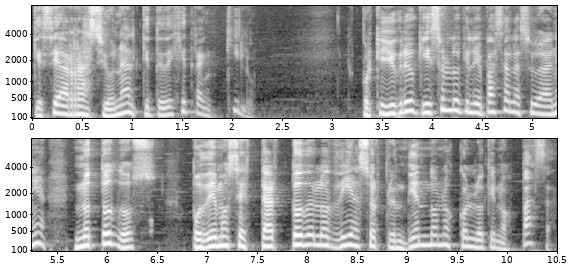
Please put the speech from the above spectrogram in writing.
que sea racional, que te deje tranquilo. Porque yo creo que eso es lo que le pasa a la ciudadanía. No todos podemos estar todos los días sorprendiéndonos con lo que nos pasa.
